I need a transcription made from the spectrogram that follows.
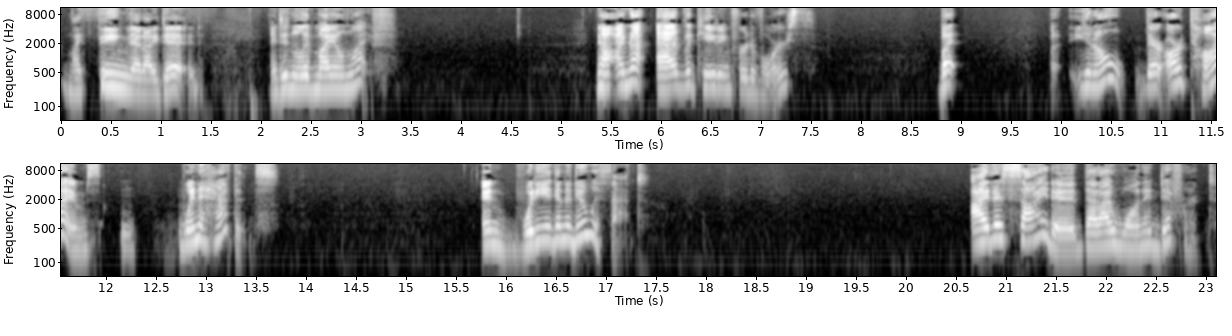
my thing that I did. I didn't live my own life. Now, I'm not advocating for divorce, but you know, there are times when it happens. And what are you going to do with that? I decided that I wanted different.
